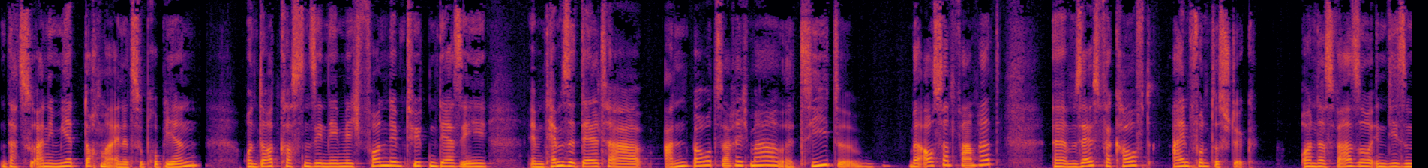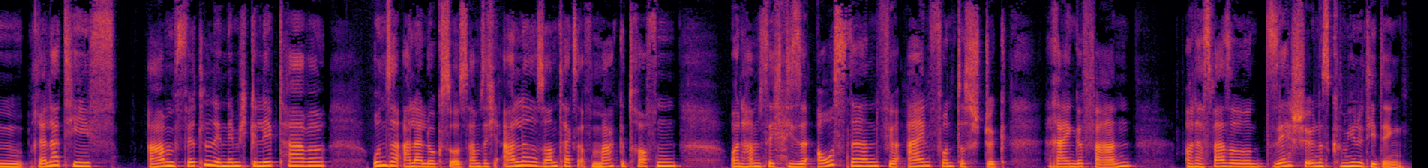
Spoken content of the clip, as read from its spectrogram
dazu animiert, doch mal eine zu probieren. Und dort kosten sie nämlich von dem Typen, der sie im Themse-Delta anbaut, sag ich mal, oder zieht, äh, eine Auslandfarm hat, ähm, selbst verkauft, ein Pfund das Stück. Und das war so in diesem relativ armen Viertel, in dem ich gelebt habe, unser aller Luxus. Haben sich alle sonntags auf dem Markt getroffen und haben sich diese Austern für ein Pfund das Stück reingefahren. Und das war so ein sehr schönes Community-Ding.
